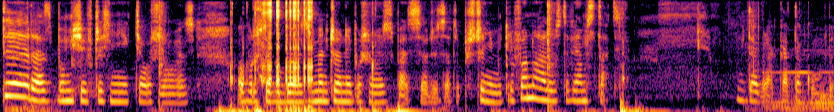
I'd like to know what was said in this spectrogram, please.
teraz, bo mi się wcześniej nie chciało, szczerze mówiąc. Oprócz tego byłem zmęczony i poszedłem spać. Sorry za to piszczenie mikrofonu, ale ustawiam statyw. Dobra, katakumby.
